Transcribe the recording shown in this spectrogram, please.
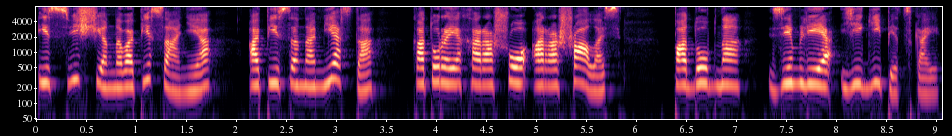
из священного писания описано место, которое хорошо орошалось, подобно земле египетской.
